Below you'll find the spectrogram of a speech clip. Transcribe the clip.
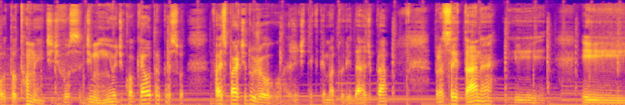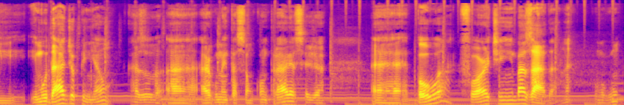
ou totalmente de você, de mim ou de qualquer outra pessoa, faz parte do jogo. A gente tem que ter maturidade para para aceitar, né? E, e, e mudar de opinião caso a argumentação contrária seja é, boa, forte e embasada, né? com algum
